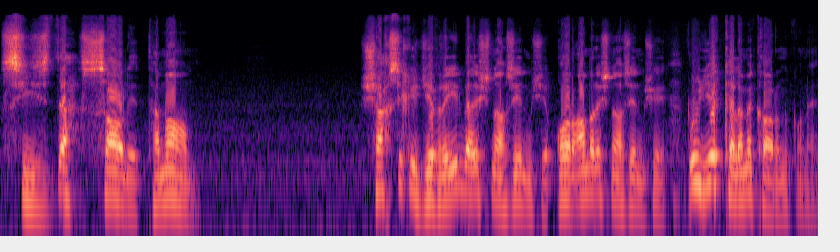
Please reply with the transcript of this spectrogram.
سیزده سال تمام شخصی که جبرئیل برش نازل میشه قرآن برش نازل میشه روی یک کلمه کار می‌کنه.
